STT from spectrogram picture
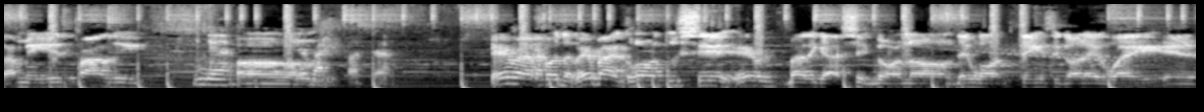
I mean, it's probably Yeah. um, Everybody fucked up. Everybody fucked up. Everybody going through shit. Everybody got shit going on. They want things to go their way, and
